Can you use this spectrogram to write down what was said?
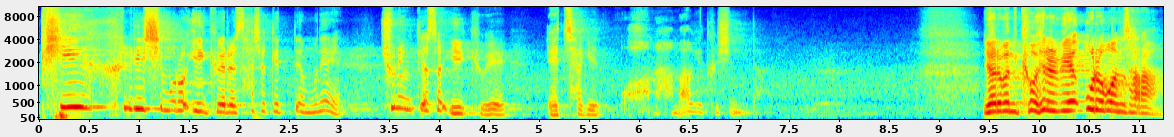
피 흘리심으로 이 교회를 사셨기 때문에 주님께서 이 교회에 애착이 어마어마하게 크십니다 여러분 교회를 위해 울어본 사람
